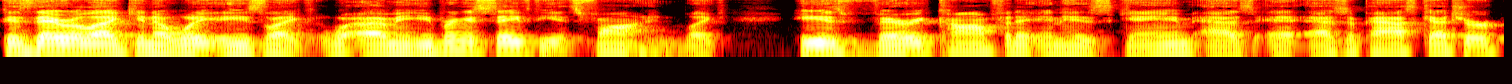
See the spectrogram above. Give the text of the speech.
because they were like, you know, what he's like. Well, I mean, you bring a safety, it's fine. Like he is very confident in his game as as a pass catcher,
